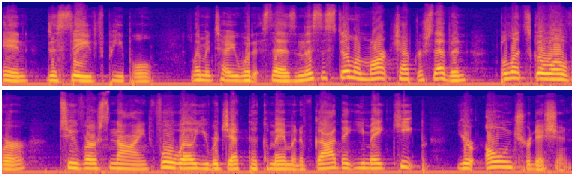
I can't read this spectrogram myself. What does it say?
in deceived people. Let me tell you what it says. And this is still in Mark chapter 7, but let's go over to verse 9. Full well you reject the commandment of God that ye may keep your own tradition.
